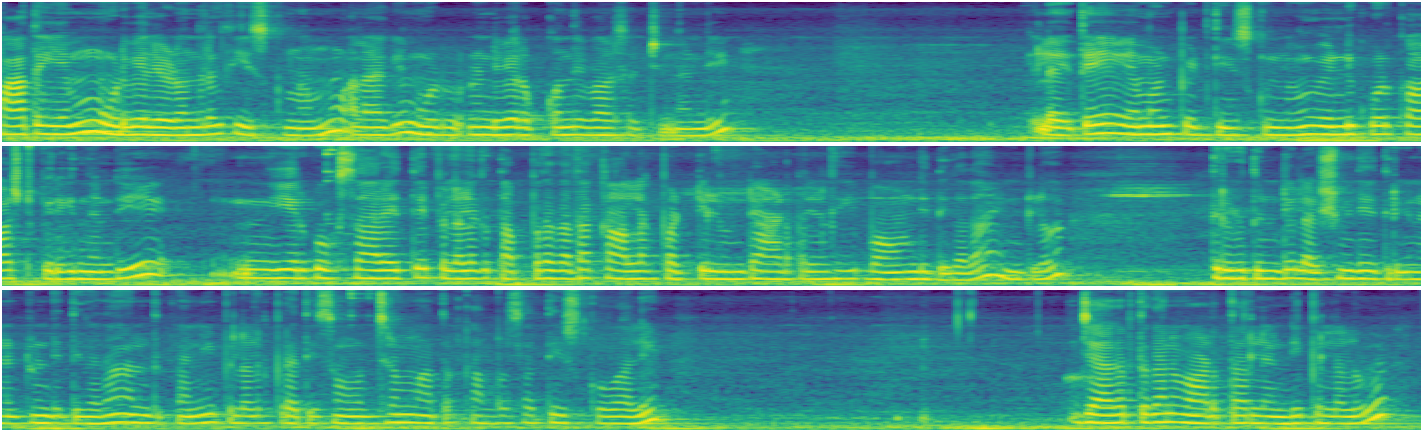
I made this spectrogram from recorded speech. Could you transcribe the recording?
పాత ఏమో మూడు వేల ఏడు వందలకి తీసుకున్నాము. అలాగే మూడు రెండు వేల ఒక్క వంద ఇవ్వాల్సి వచ్చిందండి. ఇలా అయితే అమౌంట్ పెట్టి తీసుకున్నాము. వెండి కూడా కాస్ట్ పెరిగిందండి. ఇయర్కి ఒకసారి అయితే పిల్లలకి తప్పదు కదా. కాళ్ళకి పట్టీలు ఉంటే ఆడపిల్లలకి బాగుండిద్ది కదా ఇంట్లో. తిరుగుతుంటే లక్ష్మీదేవి తిరిగినట్టు ఉండిద్ది కదా. అందుకని పిల్లలకి ప్రతి సంవత్సరం మాత్రం కంపల్సరీ తీసుకోవాలి. జాగ్రత్తగానే వాడతారులేండి పిల్లలు.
